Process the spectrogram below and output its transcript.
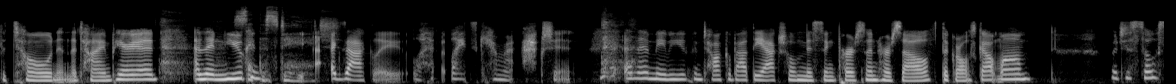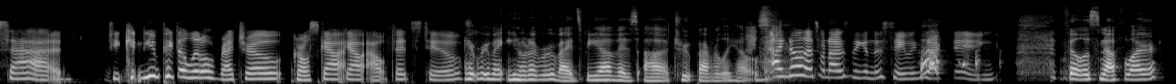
the tone and the time period, and then you Set can the stage. exactly lights, camera, action, and then maybe you can talk about the actual missing person herself, the Girl Scout mom, which is so sad. You, can you pick a little retro Girl Scout Scout outfits too? It remi- you know what it reminds me of is uh, Troop Beverly Hills. I know that's what I was thinking. The same exact thing. Phyllis Nefler.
